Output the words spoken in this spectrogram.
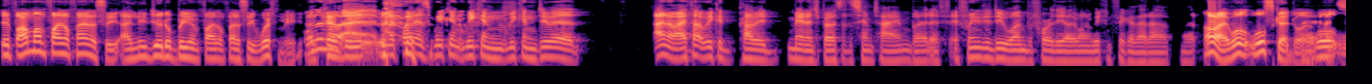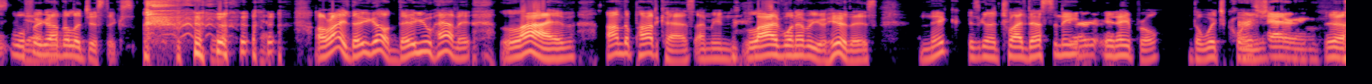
if I'm on Final Fantasy, I need you to be in Final Fantasy with me. Well, I no, no. can't I, my point is, we can we can we can do it. I know. I thought we could probably manage both at the same time, but if, if we need to do one before the other one, we can figure that out. But All right, we'll we'll schedule it. We'll we'll yeah, figure out the logistics. All right, there you go. There you have it, live on the podcast. I mean, live whenever you hear this. Nick is going to try Destiny in April, the Witch Queen. earth shattering. Yeah,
